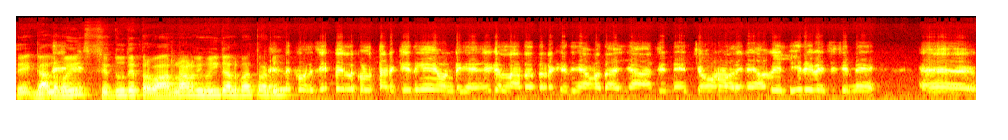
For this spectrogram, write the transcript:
ਤੇ ਗੱਲ ਹੋਈ ਸਿੱਧੂ ਦੇ ਪਰਿਵਾਰ ਨਾਲ ਵੀ ਹੋਈ ਗੱਲਬਾਤ ਤੁਹਾਡੀ? ਬਿਲਕੁਲ ਜੀ ਬਿਲਕੁਲ ਤੜਕੇ ਦੀਆਂ ਹੀ ਹੁੰਦੀਆਂ ਜੀ ਗੱਲਾਂ ਤਾਂ ਤੜਕੇ ਦੀਆਂ ਵਧਾਈਆਂ ਜਿੰਨੇ ਚਾਹਣ ਵਾਲੇ ਨੇ ਹਵੇਲੀ ਦੇ ਵਿੱਚ ਜਿੰਨੇ ਅਹ,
